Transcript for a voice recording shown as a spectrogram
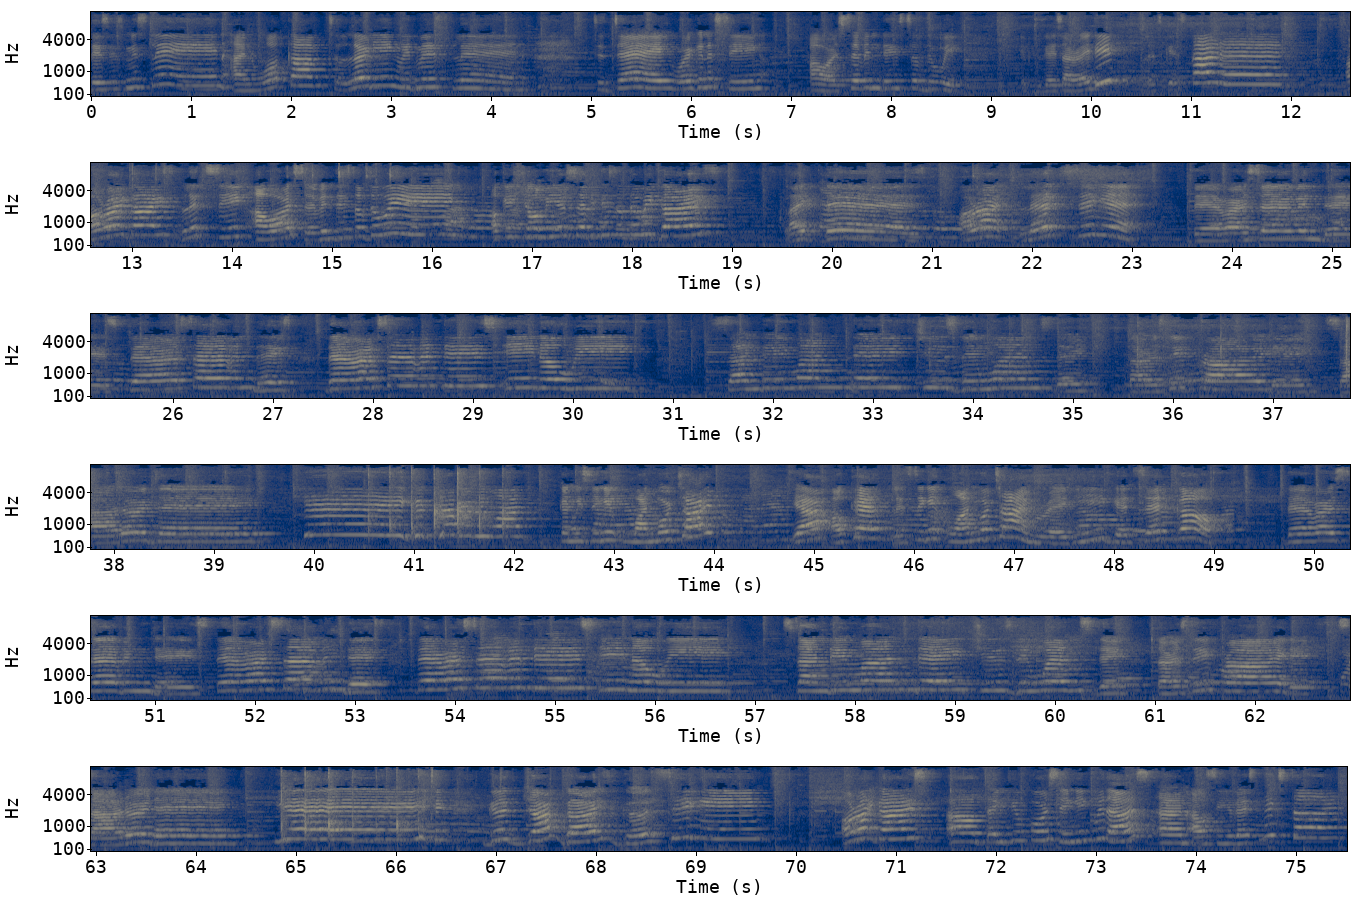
This is Miss Lyn and welcome to Learning with Miss Lyn. Today we're gonna sing our seven days of the week. If you guys are ready, let's get started. Alright guys, let's sing our seven days of the week. Okay, show me your seven days of the week guys. Like this. Alright, let's sing it. There are seven days, there are seven days, there are seven days in. Sunday, Monday, Tuesday, Wednesday, Thursday, Friday, Saturday. Yay! Good job everyone! Can we sing it one more time? Yeah? Okay, let's sing it one more time. Ready, get set, go! There are seven days, there are seven days, there are seven days in a week. Sunday, Monday, Thursday, Friday, Saturday. Yay! Good job, guys. Good singing. Alright, guys. Um, thank you for singing with us. And I'll see you guys next time.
